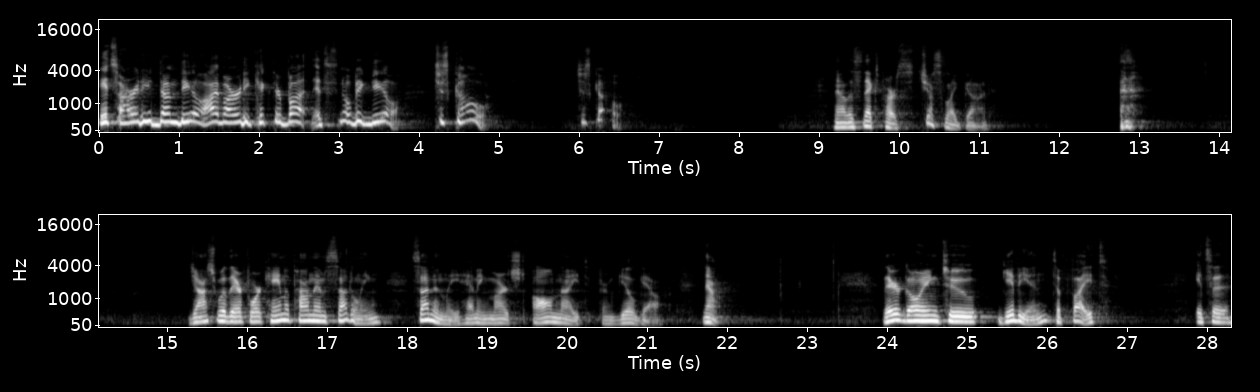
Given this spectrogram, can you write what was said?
It's already a done deal. I've already kicked their butt. It's no big deal. Just go. Just go. Now, this next part is just like God. Joshua therefore came upon them suddenly, suddenly, having marched all night from Gilgal. Now, they're going to Gibeon to fight. It's a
